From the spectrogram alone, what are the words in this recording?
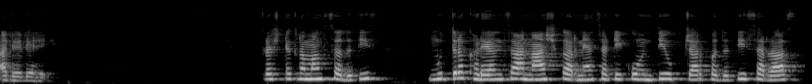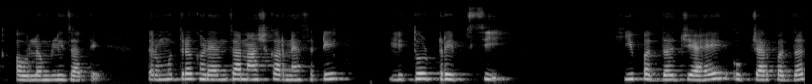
आलेली आहे. प्रश्न क्रमांक सदतीस मूत्रखड्यांचा नाश करण्यासाठी कोणती उपचार पद्धती सर्रास अवलंबली जाते? तर मूत्रखड्यांचा नाश करण्यासाठी लिथोट्रिप्सी ही पद्धत जी आहे उपचार पद्धत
